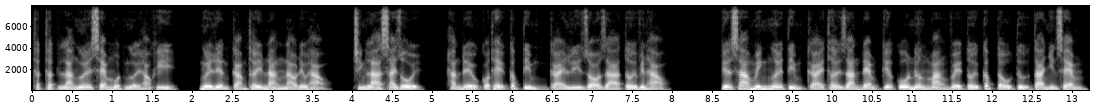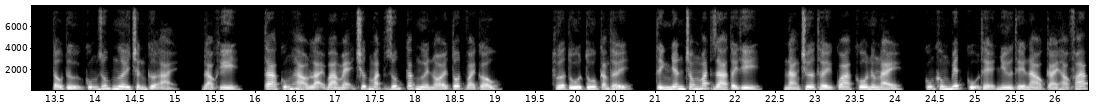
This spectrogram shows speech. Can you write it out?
thật thật là ngươi xem một người hảo khi, ngươi liền cảm thấy nàng nào đều hảo, chính là sai rồi, hắn đều có thể cấp tìm cái lý do ra tới viên hảo. Kia Sa Minh ngươi tìm cái thời gian đem kia cô nương mang về tới cấp tẩu tử ta nhìn xem, tẩu tử cũng giúp ngươi chấn cửa ải, đảo khi, ta cũng hảo lại ba mẹ trước mặt giúp các ngươi nói tốt vài câu. Hứa tú tú cảm thấy, tình nhân trong mắt ra tây thi, nàng chưa thấy qua cô nương này, cũng không biết cụ thể như thế nào cái hảo pháp,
